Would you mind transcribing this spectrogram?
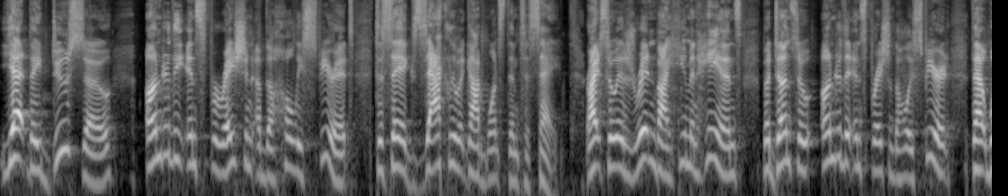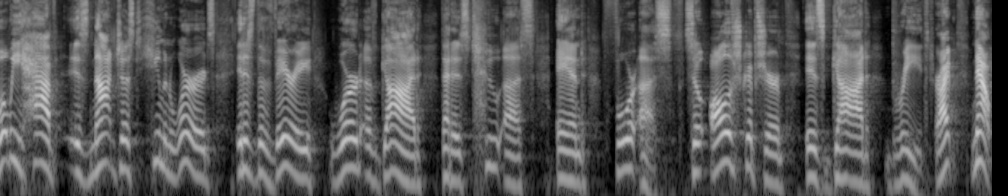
yet they do so under the inspiration of the Holy Spirit to say exactly what God wants them to say right? So it is written by human hands, but done so under the inspiration of the Holy Spirit, that what we have is not just human words, it is the very word of God that is to us and for us. So all of Scripture is God breathed, right? Now,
